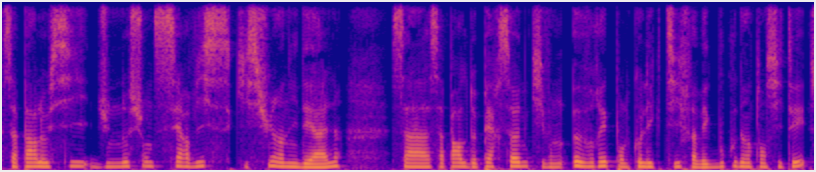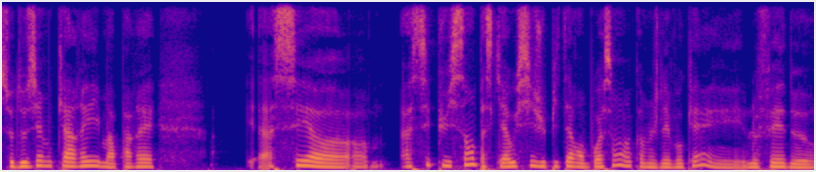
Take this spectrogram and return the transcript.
Ça parle aussi d'une notion de service qui suit un idéal. Ça, ça parle de personnes qui vont œuvrer pour le collectif avec beaucoup d'intensité. Ce deuxième carré, il m'apparaît assez, euh, assez puissant parce qu'il y a aussi Jupiter en poisson, hein, comme je l'évoquais, et le fait de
